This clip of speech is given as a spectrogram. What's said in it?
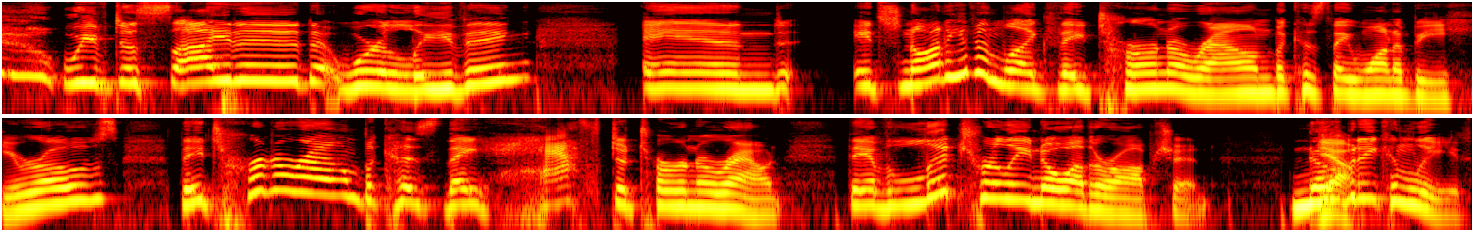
We've decided we're leaving and it's not even like they turn around because they want to be heroes. They turn around because they have to turn around. They have literally no other option. Nobody can leave.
